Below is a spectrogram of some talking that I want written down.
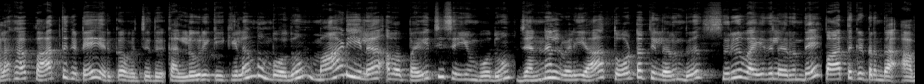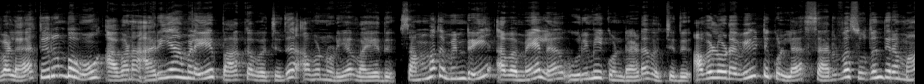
அழக பார்த்துக்கிட்டே இருக்க வச்சது. கல்லூரிக்கு கிளம்பும் போதும் மாடியில அவ பயிற்சி செய்யும் போதும் ஜன்னல் வழியா தோட்டத்திலிருந்து சிறு வயதுல இருந்தே பார்த்துக்கிட்டு இருந்த அவளை திரும்பவும் அவனை அறியாமலேயே பார்க்க வச்சது அவனுடைய வயது. சம்மதமின்றி அவ மேல உரிமை கொண்டாட வச்சது. அவளோட வீட்டுக்குள்ள சர்வ சுதந்திரமா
